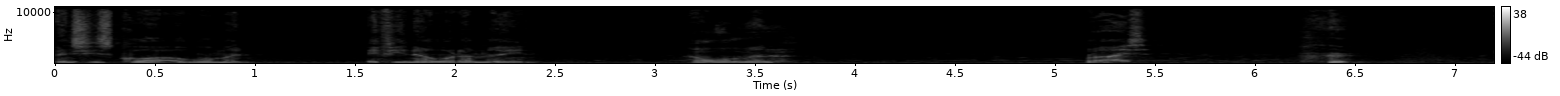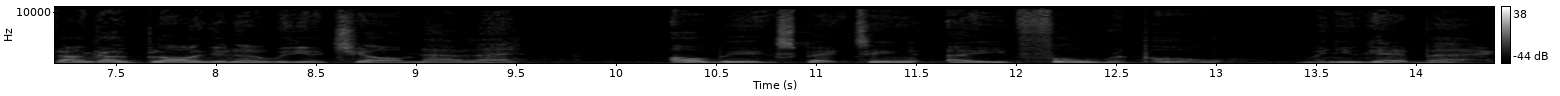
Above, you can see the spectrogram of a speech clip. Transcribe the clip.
And she's quite a woman, if you know what I mean. A woman. Right. Don't go blinding her with your charm now, lad. I'll be expecting a full report when you get back.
